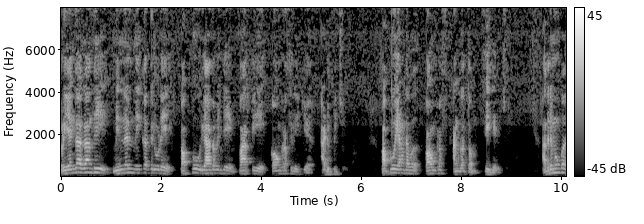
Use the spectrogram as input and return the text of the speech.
പ്രിയങ്ക ഗാന്ധി മിന്നൽ നീക്കത്തിലൂടെ പപ്പു യാദവിന്റെ പാർട്ടിയെ കോൺഗ്രസിലേക്ക് അടുപ്പിച്ചു. പപ്പു യാദവ് കോൺഗ്രസ് അംഗത്വം സ്വീകരിച്ചു. അതിനു മുമ്പ്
